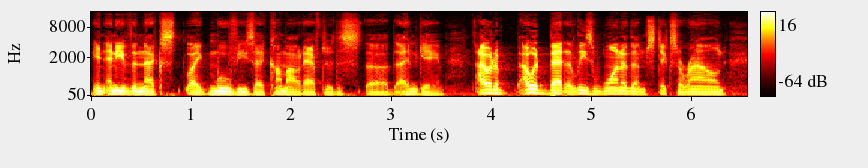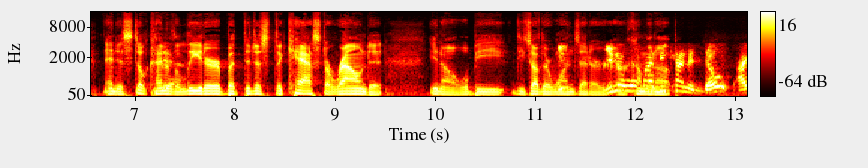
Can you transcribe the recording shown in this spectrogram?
in any of the next like movies that come out after this uh, the End Game. I would I would bet at least one of them sticks around and is still kind of the leader, but the, just the cast around it, you know, will be these other ones that are, You know are what coming might up. be kind of dope? I,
